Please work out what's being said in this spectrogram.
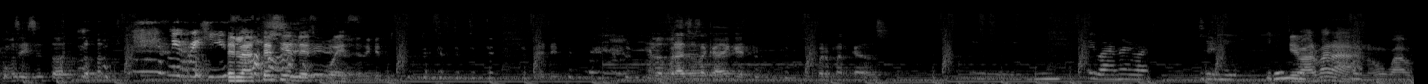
¿cómo se dice todo? todo- mi registro. El antes y el después. Así que- Y los brazos acá de que super marcados. Ahí van, ahí van. Sí. Qué bárbara, ¿no? Wow.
